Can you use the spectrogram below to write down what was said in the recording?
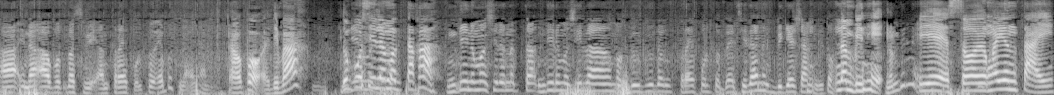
ah, inaabot na swi ang triple to ebot na yan. Opo, eh, di ba? Doon po sila magtaka. Hindi naman sila nagta hindi naman sila magdududang triple to dahil sila nagbigay sa akin dito. Ng binhi. Nambili. Yes. So, ngayon tay,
